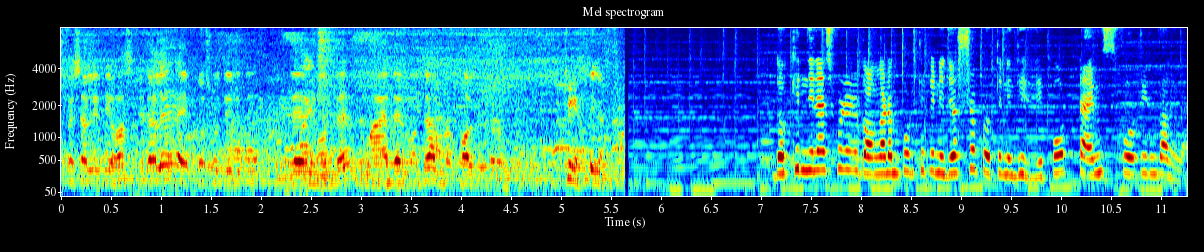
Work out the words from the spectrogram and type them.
স্পেশালিটি হসপিটালে এই পশুদের মধ্যে, মায়েদের মধ্যে আমরা ফল বিতরণ করি। দক্ষিণ দিনাজপুরের গঙ্গারামপুর থেকে নিজস্ব প্রতিনিধির রিপোর্ট টাইমস ফোরটিন বাংলা।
